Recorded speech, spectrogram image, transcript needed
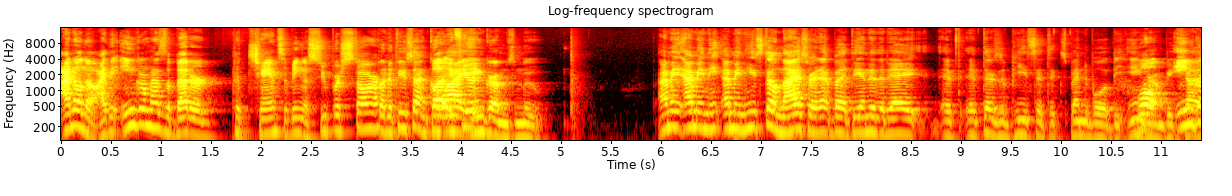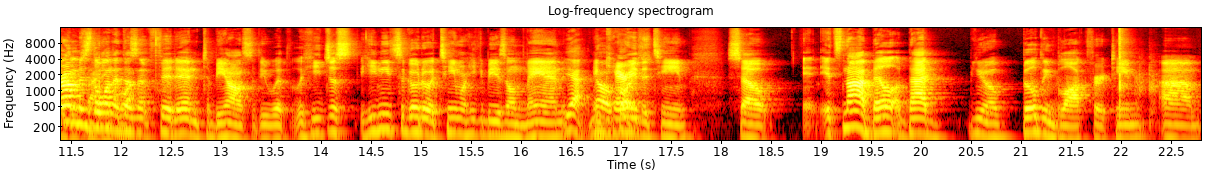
I don't know. I think Ingram has the better p- chance of being a superstar. But if you sign Kawhi, Ingram's moot. I mean, I mean, I mean, he's still nice right now. But at the end of the day, if, if there's a piece that's expendable, it'd be Ingram. well, because Ingram is the one that doesn't fit in. To be honest with you, with he just he needs to go to a team where he could be his own man. Yeah, and no, of carry the team. So it- it's not a, build, a bad you know building block for a team. Um,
